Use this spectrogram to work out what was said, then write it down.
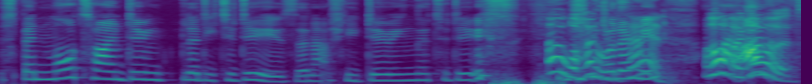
spend more time doing bloody to dos than actually doing the to dos. Oh, you know 100 what I mean? percent. Oh my like, I'm- god.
